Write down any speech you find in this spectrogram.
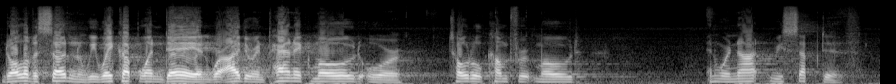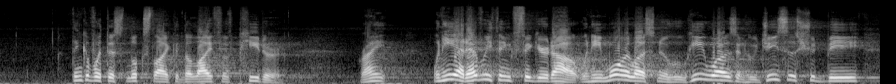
And all of a sudden, we wake up one day and we're either in panic mode or total comfort mode, and we're not receptive. Think of what this looks like in the life of Peter, right? When he had everything figured out, when he more or less knew who he was and who Jesus should be,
